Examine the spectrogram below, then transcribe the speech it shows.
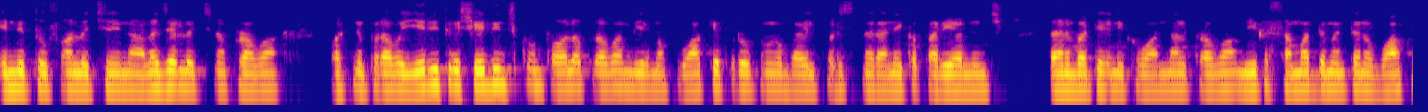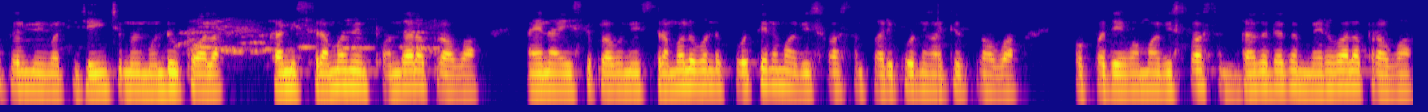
ఎన్ని తుఫాన్లు వచ్చినాయి అలజడులు వచ్చిన ప్రభావ వాటిని ప్రభావ ఏ రీతిగా ఛేదించుకొని పోవాలో ప్రభావ మీరు మాకు వాక్య రూపంగా బయలుపరుస్తున్నారు అనేక పర్యాల నుంచి. దాన్ని బట్టి నీకు వందాల ప్రభావ మీకు సమర్థమైన వాకుతో మేము వాటిని జయించి మేము ముందుకు పోవాలా. కానీ శ్రమ మేము పొందాలా ప్రభావ అయినా ఇస్తే ప్రభావ మీ శ్రమలు ఉండకపోతేనే మా విశ్వాసం పరిపూర్ణంగా అవుతుంది ప్రభావ గొప్ప దేవ మా విశ్వాసం దగదగ మెరవాల ప్రభావ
